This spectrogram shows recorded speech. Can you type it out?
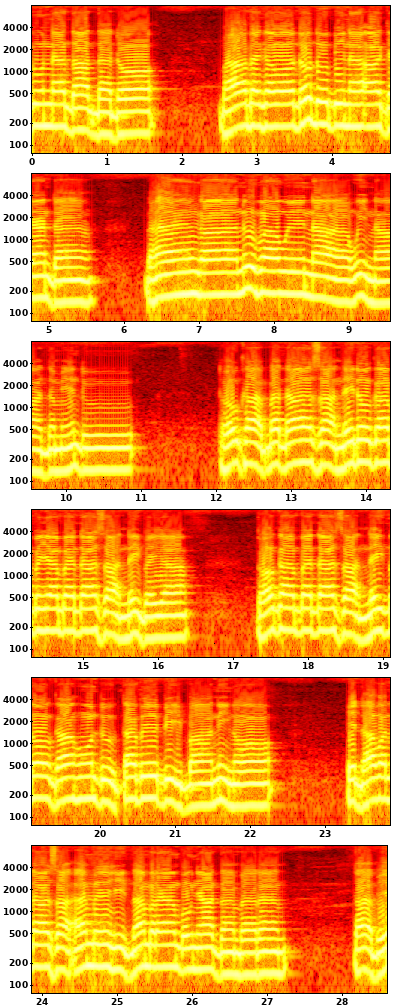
ကုဏတတတောဘာဘဂဝဒုတုပိနာအာကန္တံသံဃာနုဘဝေနာဝိနာသမင်တုဒုက္ခပတ္တာသနေဒုက္ခပယပတ္တာသနေဘယဒောကပတ္တာသနေသောဂဟွန်တုတဗေပိပါဏိနော ဣဒဝဒသအမေဟိတံပရံပုညတံပရံသသဗ္ဗေ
